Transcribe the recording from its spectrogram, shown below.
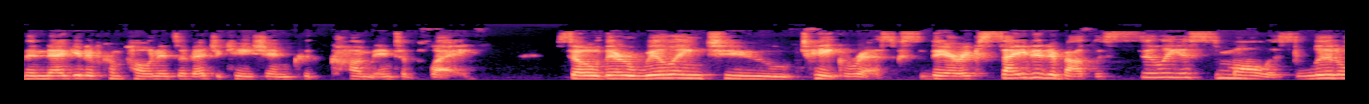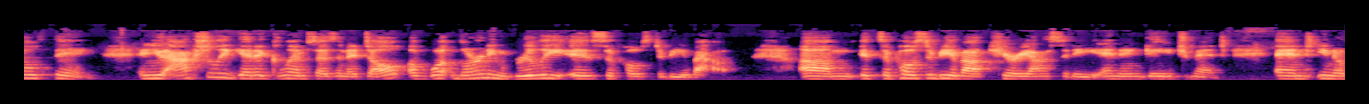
the negative components of education could come into play so they're willing to take risks. They're excited about the silliest, smallest little thing. And you actually get a glimpse as an adult of what learning really is supposed to be about. Um, it's supposed to be about curiosity and engagement and, you know,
